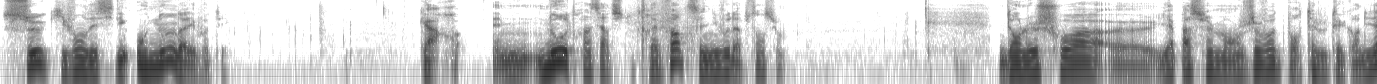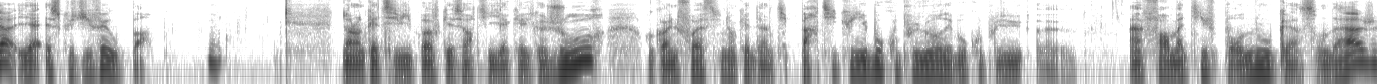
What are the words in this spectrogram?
ceux qui vont décider ou non d'aller voter. Car une autre incertitude très forte, c'est le niveau d'abstention. Dans le choix, euh, il n'y a pas seulement je vote pour tel ou tel candidat, il y a est-ce que j'y vais ou pas dans l'enquête Civipov qui est sortie il y a quelques jours. Encore une fois, c'est une enquête d'un type particulier, beaucoup plus lourde et beaucoup plus euh, informative pour nous qu'un sondage.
